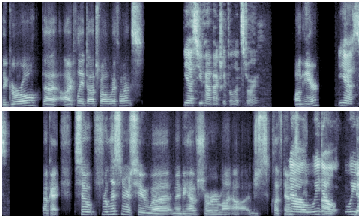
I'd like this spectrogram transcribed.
the girl that I played dodgeball with once yes you have actually told that story on here. yes Okay, so for listeners who uh maybe have shorter my uh, just cliff notes. no we don't we Um, no.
